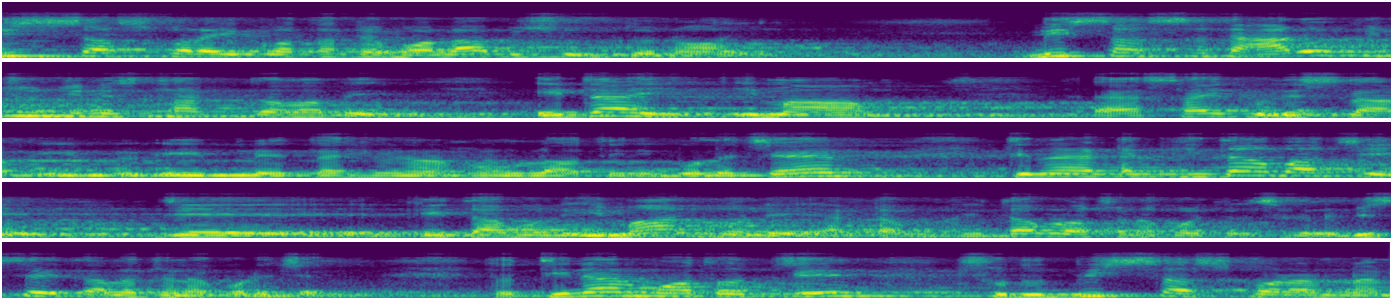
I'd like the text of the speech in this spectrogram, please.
বিশ্বাস করা এই কথাটা বলা বিশুদ্ধ নয়। বিশ্বাসের সাথে আরও কিছু জিনিস থাকতে হবে। এটাই ইমাম সাইকুল ইসলাম ইবনে তাহিম রহমুল্লাহ তিনি বলেছেন, তিনার একটা কিতাব আছে যে কিতাবুল ইমান বলে একটা কিতাব রচনা করেছেন, সেখানে বিস্তারিত আলোচনা করেছেন। তো তিনার মত হচ্ছে শুধু বিশ্বাস করার নাম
